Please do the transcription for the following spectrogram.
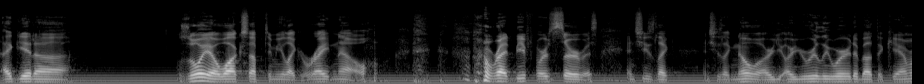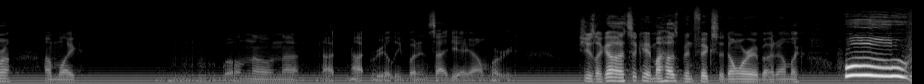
I get uh, Zoya walks up to me like right now, right before service, and she's like, and she's like, "No, are you are you really worried about the camera?" I'm like, mm, "Well, no, not not not really, but inside, yeah, yeah, I'm worried." She's like, "Oh, that's okay. My husband fixed it. Don't worry about it." I'm like, "Whoo!"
